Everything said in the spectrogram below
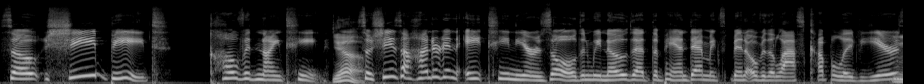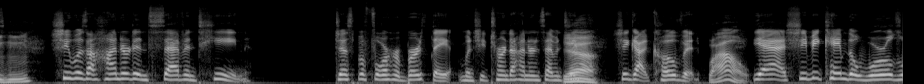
So she beat COVID 19. Yeah. So she's 118 years old, and we know that the pandemic's been over the last couple of years. Mhm. She was 117 just before her birthday when she turned 117. Yeah. She got COVID. Wow. Yeah, she became the world's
